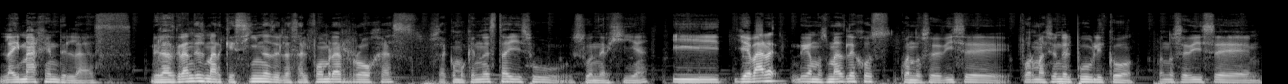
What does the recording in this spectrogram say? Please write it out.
la imagen de las, de las grandes marquesinas, de las alfombras rojas, o sea, como que no está ahí su, su energía. Y llevar, digamos, más lejos cuando se dice formación del público, cuando se dice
